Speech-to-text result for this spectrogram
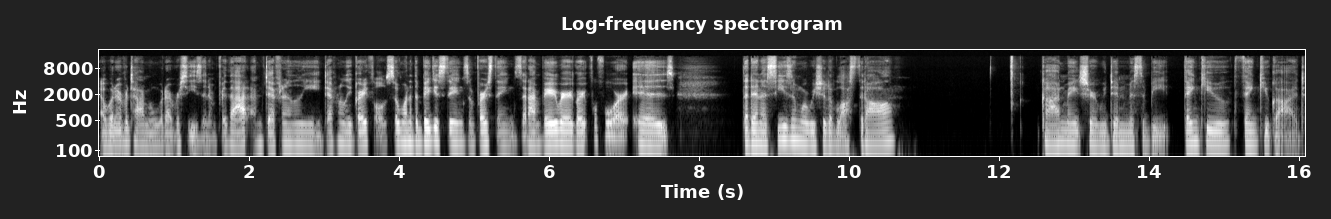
at whatever time and whatever season. And for that, I'm definitely, definitely grateful. So, one of the biggest things and first things that I'm very, very grateful for is that in a season where we should have lost it all, God made sure we didn't miss a beat. Thank you. Thank you, God.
